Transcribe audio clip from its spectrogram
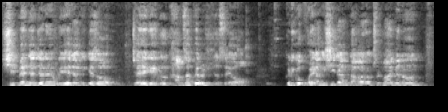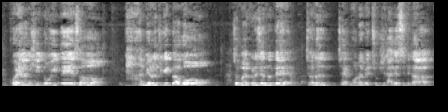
10 몇 년 전에 우리 회장님께서 저에게 그 감사표를 주셨어요. 그리고 고양시장 나가러 출마하면은 고양시 노인회에서 다 밀어주겠다고 정말 그러셨는데 저는 제 본업에 충실하겠습니다.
